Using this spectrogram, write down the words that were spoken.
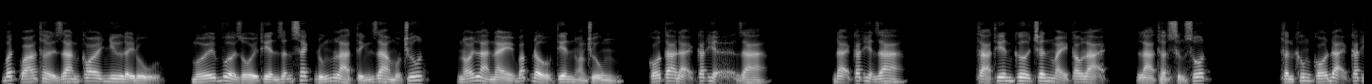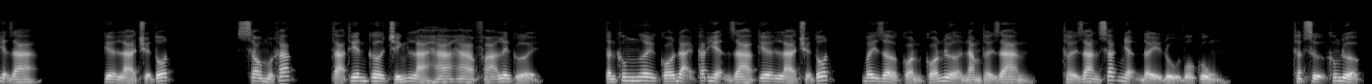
bất quá thời gian coi như đầy đủ, mới vừa rồi thiên dẫn sách đúng là tính ra một chút, nói là này bắt đầu tiên hoàng trung, có ta đại cắt hiện ra. Đại cắt hiện ra. Tả thiên cơ chân mày cau lại, là thật sửng sốt. Thần không có đại cắt hiện ra. kia là chuyện tốt. Sau một khắc, tả thiên cơ chính là ha ha phá lên cười. Tần không ngươi có đại cát hiện ra kia là chuyện tốt, bây giờ còn có nửa năm thời gian, thời gian xác nhận đầy đủ vô cùng. Thật sự không được,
